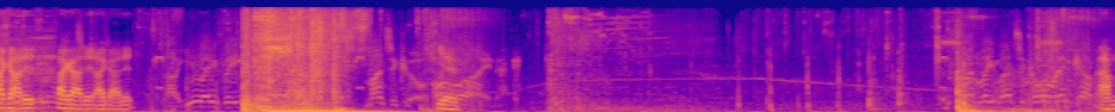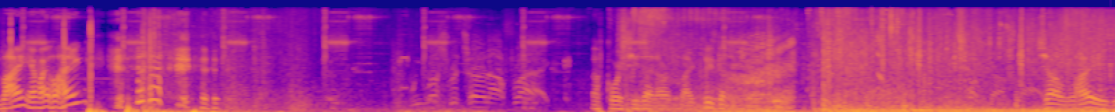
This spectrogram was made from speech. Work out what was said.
I got it. I got it. I got it. Yeah. online. Friendly Manticore incoming. I'm lying? Am I lying? we must return our flag. of course, he's at our flag. Please get the kill. Like.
